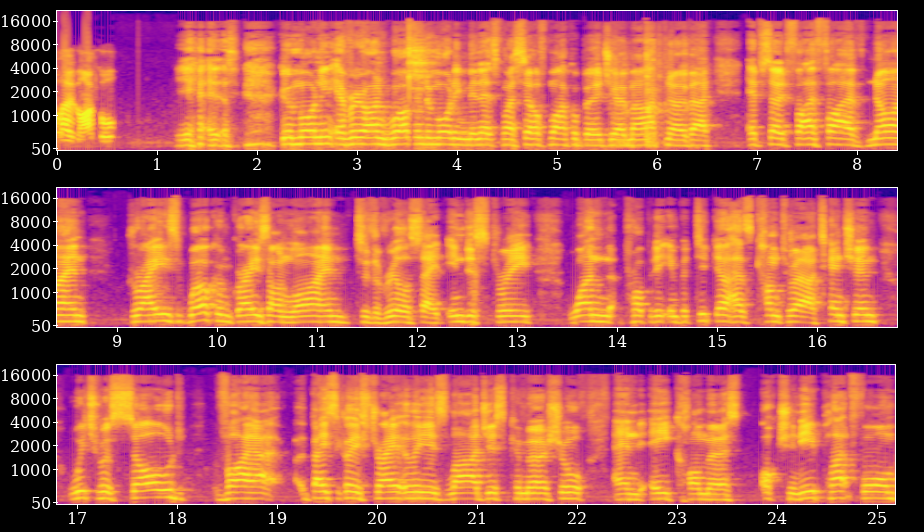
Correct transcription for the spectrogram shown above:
Hello, Michael. Yeah. Good morning, everyone. Welcome to Morning Minutes. Myself, Michael Bergio, Mark Novak, episode 559. Grays, welcome Grays Online to the real estate industry. One property in particular has come to our attention, which was sold via basically Australia's largest commercial and e-commerce auctioneer platform,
